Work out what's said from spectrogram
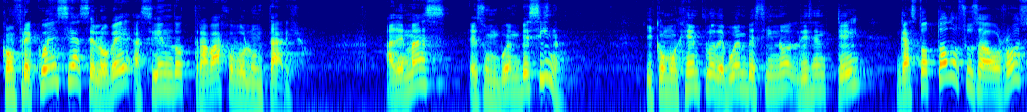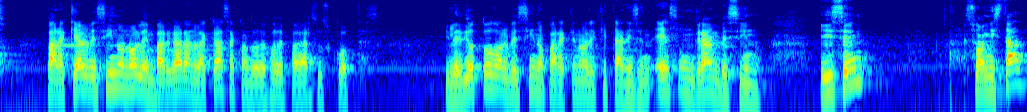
Con frecuencia se lo ve haciendo trabajo voluntario. Además, es un buen vecino. Y como ejemplo de buen vecino, dicen que gastó todos sus ahorros para que al vecino no le embargaran la casa cuando dejó de pagar sus cuotas. Y le dio todo al vecino para que no le quitaran. Dicen, es un gran vecino. Y dicen, su amistad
